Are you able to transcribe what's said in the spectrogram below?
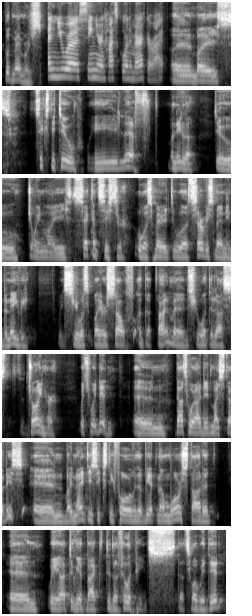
Good memories. And you were a senior in high school in America, right? And by 62, we left Manila to join my second sister, who was married to a serviceman in the Navy. Which She was by herself at that time, and she wanted us to join her, which we did. And that's where I did my studies. And by 1964, the Vietnam War started, and we had to get back to the Philippines. That's what we did.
